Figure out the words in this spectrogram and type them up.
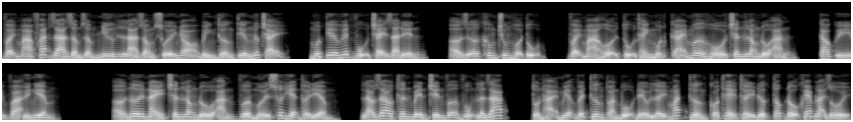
vậy mà phát ra rầm rầm như là dòng suối nhỏ bình thường tiếng nước chảy, một tia huyết vụ chảy ra đến, ở giữa không trung hội tụ, vậy mà hội tụ thành một cái mơ hồ chân long đồ án, cao quý và uy nghiêm. Ở nơi này chân long đồ án vừa mới xuất hiện thời điểm lão dao thân bên trên vỡ vụn lân giáp, tổn hại miệng vết thương toàn bộ đều lấy mắt thường có thể thấy được tốc độ khép lại rồi.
